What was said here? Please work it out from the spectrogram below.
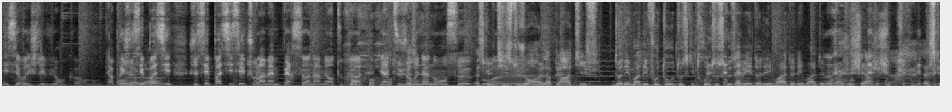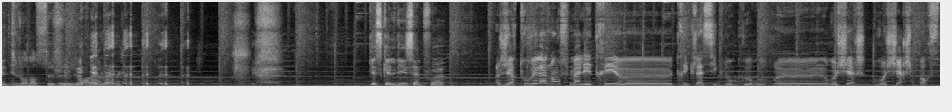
et c'est vrai que je l'ai vu encore. Donc après, Oh je sais là. pas si, je sais pas si c'est toujours la même personne, hein, mais en tout cas, Oh, oh, il y a oh. toujours une que- annonce. euh, Est-ce qu'il utilise euh, toujours l'impératif Donnez-moi des photos, tout ce qui trouve, tout ce que vous avez, donnez-moi, donnez-moi, donnez-moi, je cherche, je cherche. Est-ce qu'elle est toujours dans ce, ce genre-là là? Qu'est-ce qu'elle dit cette fois? J'ai retrouvé l'annonce, mais elle est très, euh, très classique. Donc, euh, re- recherche, recherche post,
